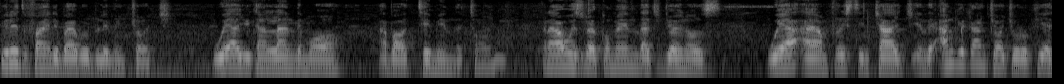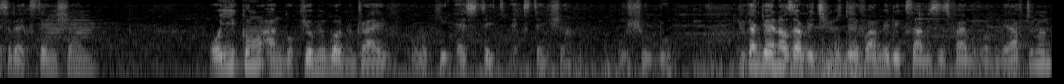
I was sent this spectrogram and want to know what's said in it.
You need to find a Bible believing church where you can learn the more about taming the tongue. And I always recommend that you join us where I am priest in charge in the Anglican Church Estate Extension, Oyikon and Goke Omigbodun Drive, Oroki Estate Extension, Oshogbo. You can join us every Tuesday for our midweek services, 5 o'clock in the afternoon,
